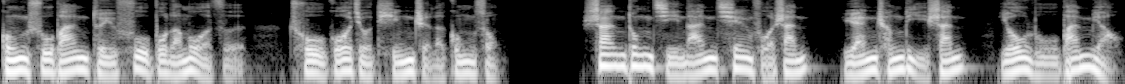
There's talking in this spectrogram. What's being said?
公输班对付不了墨子，楚国就停止了恭送。山东济南千佛山原称骊山，有鲁班庙，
